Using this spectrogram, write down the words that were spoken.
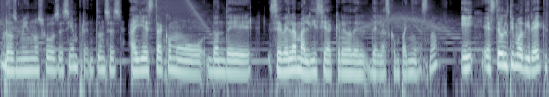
los mismos juegos de siempre. Entonces ahí está como donde se ve la malicia, creo, de, las compañías, ¿no? Y este último direct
